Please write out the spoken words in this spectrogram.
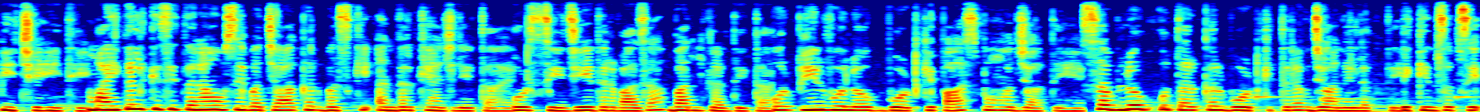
पीछे ही थे। माइकल किसी तरह उसे बचाकर बस के अंदर खींच लेता है और सीजे दरवाज़ा बंद कर देता है और फिर वो लोग बोट के पास पहुँच जाते हैं। सब लोग उतरकर बोट की तरफ़ जाने लगते लेकिन सबसे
